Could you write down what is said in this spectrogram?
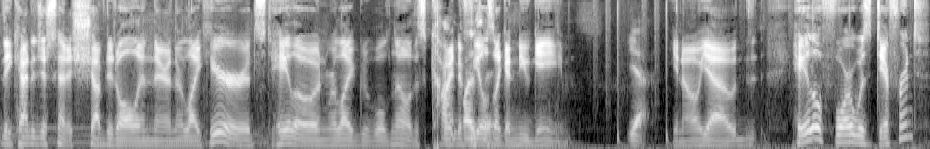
they kind of just kind of shoved it all in there and they're like here it's halo and we're like well no this kind of feels it? like a new game yeah, you know yeah halo 4 was different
